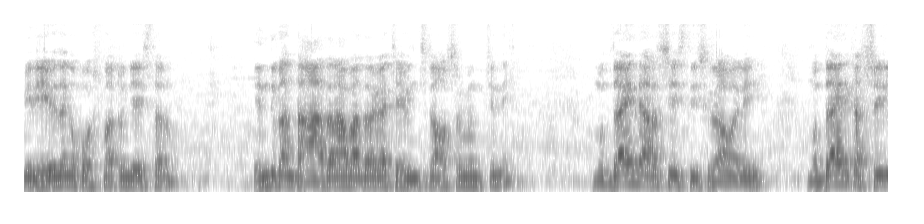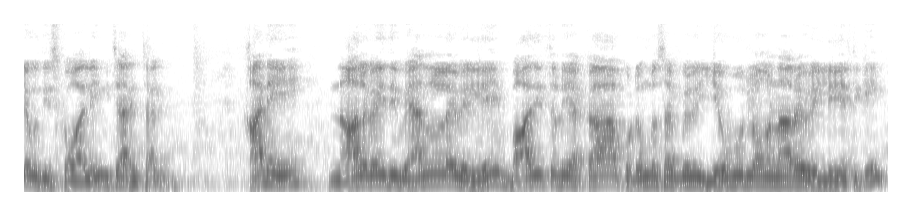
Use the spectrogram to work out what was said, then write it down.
మీరు ఏ విధంగా పోస్ట్ మార్టం చేయిస్తారు? ఎందుకు అంత ఆదరాబాదరగా చేయించిన అవసరం వచ్చింది? ముద్దాయిని అరెస్ట్ చేసి తీసుకురావాలి. ముద్దాయిని కస్టడీలోకి తీసుకోవాలి విచారించాలి. కానీ నాలుగైదు వ్యాన్లలో వెళ్ళి బాధితుడి యొక్క కుటుంబ సభ్యులు ఏ ఊర్లో ఉన్నారో వెళ్ళి ఎతికి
